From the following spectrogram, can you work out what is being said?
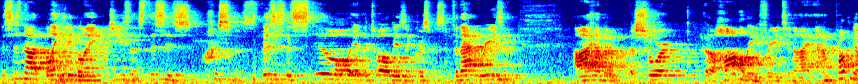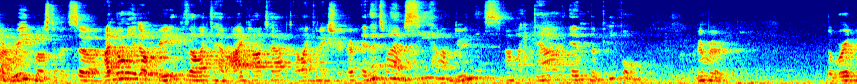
This is not blankety blank Jesus. This is Christmas. This is still in the 12 days of Christmas. And for that reason, I have a, a short uh, homily for you tonight, and I'm probably going to read most of it. So I normally don't read because I like to have eye contact. I like to make sure, and that's why I'm. See how I'm doing this? I'm like down in the people. Remember, the Word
